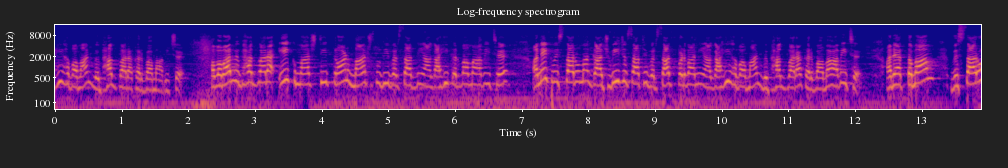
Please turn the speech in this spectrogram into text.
હવામાન વિભાગ દ્વારા કરવામાં આવી છે. હવામાન વિભાગ દ્વારા એક માર્ચથી ત્રણ માર્ચ સુધી વરસાદની આગાહી કરવામાં આવી છે. અનેક વિસ્તારોમાં ગાજવીજ સાથે વરસાદ પડવાની આગાહી હવામાન વિભાગ દ્વારા કરવામાં આવી છે. અને આ તમામ વિસ્તારો,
